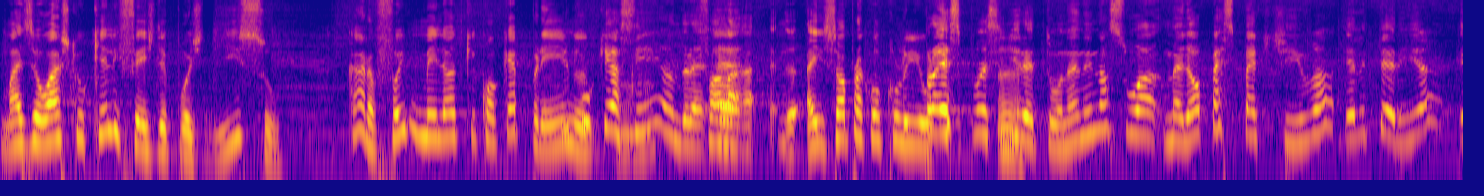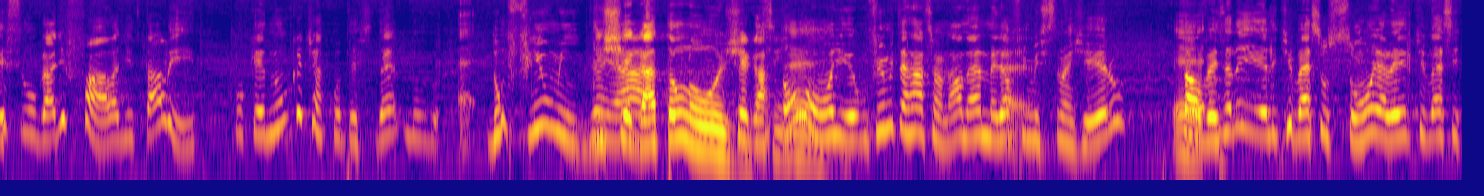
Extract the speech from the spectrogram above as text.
Mas eu acho que o que ele fez depois disso, cara, foi melhor do que qualquer E prêmio. porque assim, André, Fala, aí só para concluir, o- Pra esse, pra esse Ah. diretor, né? Nem na sua melhor perspectiva ele teria esse lugar de fala, de estar ali. Porque nunca tinha acontecido né, do- do- de um filme de ganhar- chegar tão longe. chegar Sim, tão é. longe. Um filme internacional, né? Melhor filme estrangeiro. É. talvez ele, ele tivesse o sonho, ele tivesse,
